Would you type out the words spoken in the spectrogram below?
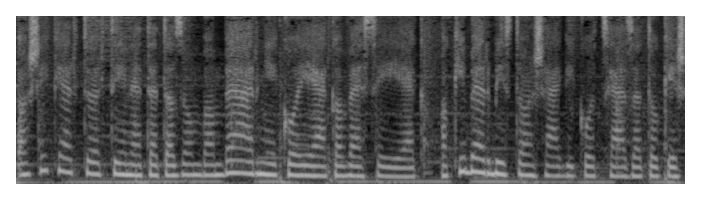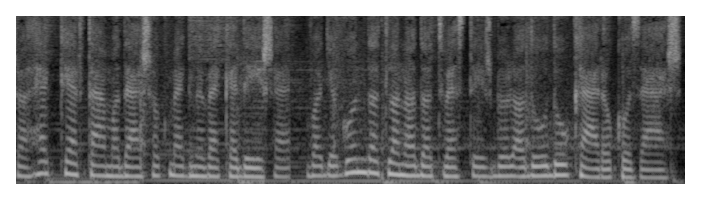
A sikertörténetet azonban beárnyékolják a veszélyek, a kiberbiztonsági kockázatok és a hacker támadások megnövekedése, vagy a gondatlan adatvesztésből adódó károkozás.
